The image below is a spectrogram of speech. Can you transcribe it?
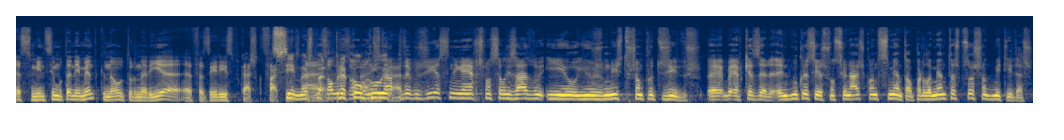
assumindo simultaneamente que não o tornaria a fazer isso, porque acho que de facto. Sim, mas para, para concluir. a pedagogia se ninguém é responsabilizado e, e os ministros são protegidos. É, é, quer dizer, em democracias funcionais, quando se mente ao Parlamento, as pessoas são demitidas.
